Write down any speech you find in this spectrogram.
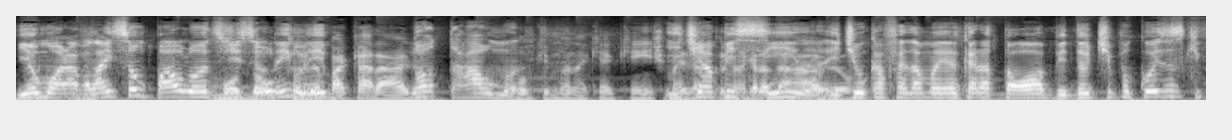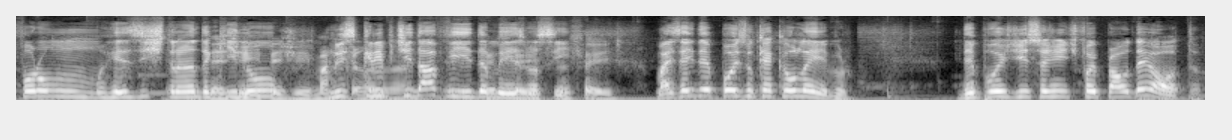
E eu morava lá em São Paulo antes disso, eu Mudou nem o clima lembro. pra caralho. Total, mano. Porque, mano, aqui é quente, E mas tinha é um clima piscina, agradável. e tinha o café da manhã que era top. Então, tipo, coisas que foram registrando aqui Entendi, no, entendi, no marcando, script né? Da vida Perfeito, mesmo, assim. Perfeito. Mas aí depois, o que é que eu lembro? Depois disso, a gente foi pra Aldeota.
